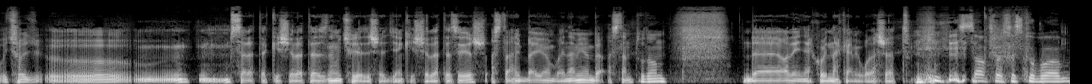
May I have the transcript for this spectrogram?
úgyhogy ö, szeretek kísérletezni, úgyhogy ez is egy ilyen kísérletezés. Aztán, hogy bejön vagy nem jön be, azt nem tudom, de a lényeg, hogy nekem jól esett. San Francisco-ban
